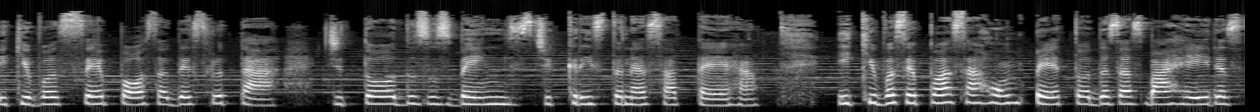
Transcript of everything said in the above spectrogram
e que você possa desfrutar de todos os bens de Cristo nessa terra e que você possa romper todas as barreiras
